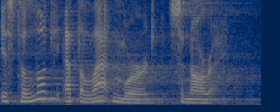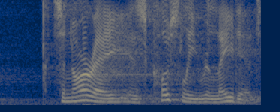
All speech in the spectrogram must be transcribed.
is to look at the Latin word sanare. Sanare is closely related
